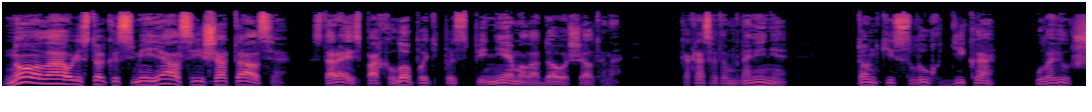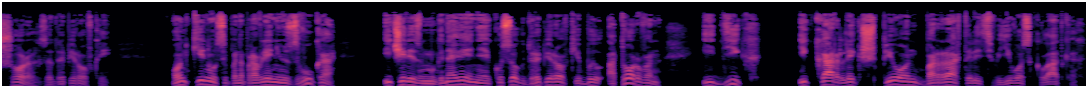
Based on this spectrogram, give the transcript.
Но Лаулис только смеялся и шатался, стараясь похлопать по спине молодого Шелтона. Как раз в это мгновение — Тонкий слух дико уловил шорох за драпировкой. Он кинулся по направлению звука, и через мгновение кусок драпировки был оторван, и Дик и карлик-шпион барахтались в его складках.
